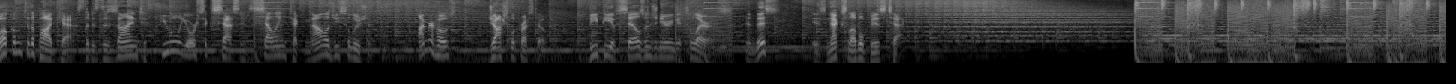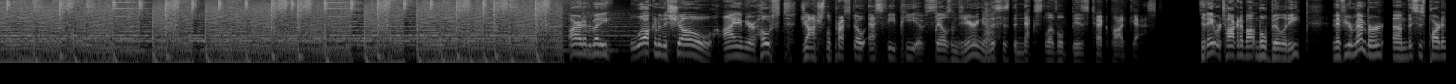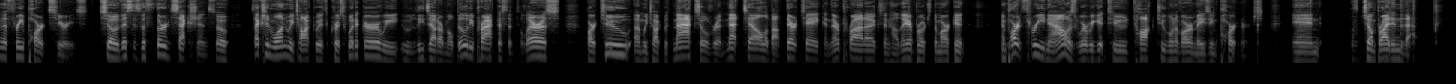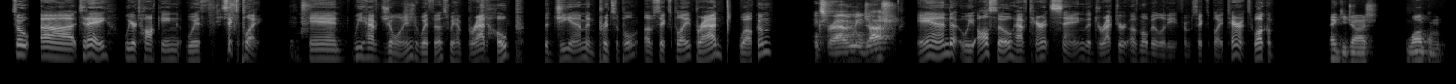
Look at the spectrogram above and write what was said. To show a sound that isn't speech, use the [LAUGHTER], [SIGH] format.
Welcome to the podcast that is designed to fuel your success in selling technology solutions. I'm your host, Josh Lupresto, VP of Sales Engineering at Telarus, and this is Next Level Biz Tech. All right, everybody, welcome to the show. I am your host, Josh Lupresto, SVP of Sales Engineering, and this is the Next Level Biz Tech podcast. Today, we're talking about mobility. And if you remember, um, this is part in the three part series. So, this is the third section. So, section one, we talked with Chris Whitaker, we, who leads out our mobility practice at Telarus. Part two, um, we talked with Max over at MetTel about their take and their products and how they approach the market. And part three now is where we get to talk to one of our amazing partners. And let's jump right into that. So uh, today we are talking with SixPlay, and we have joined with us. We have Brad Hope, the GM and principal of SixPlay. Brad, welcome. Thanks for having me, Josh. And we also have Tarence Sang, the director of mobility from SixPlay. Tarence, welcome. Thank you, Josh. Welcome.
